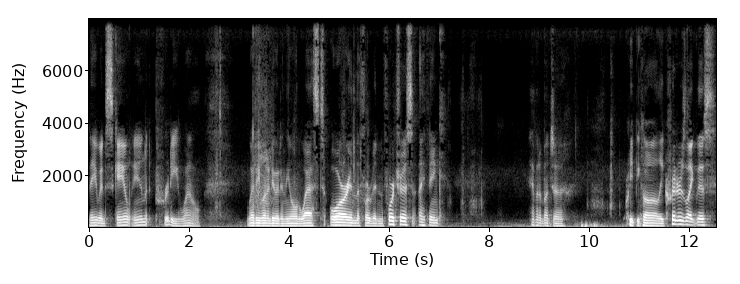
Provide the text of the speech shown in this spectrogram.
they would scale in pretty well whether you want to do it in the Old West or in the Forbidden Fortress, I think having a bunch of creepy crawly critters like this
